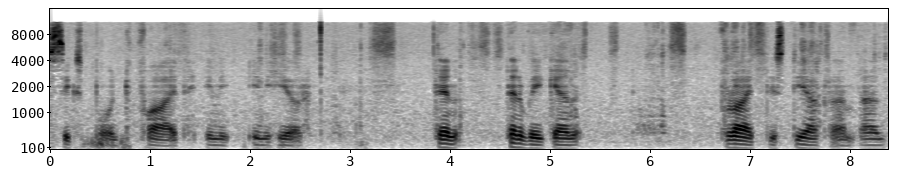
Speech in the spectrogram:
6.5 in in here. Then then we can write this diagram and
